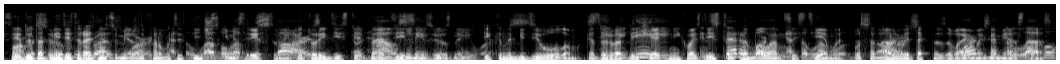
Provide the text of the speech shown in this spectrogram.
Следует отметить разницу между фармацевтическими средствами, которые действуют на отдельные звезды, и каннабидиолом, который, в отличие от них, воздействует на баланс системы, восстанавливает так называемый гомеостаз.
